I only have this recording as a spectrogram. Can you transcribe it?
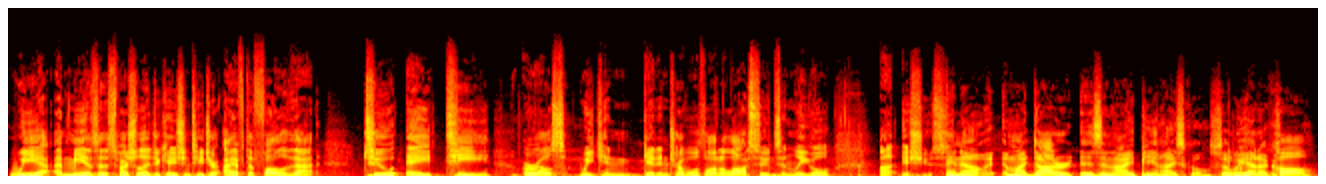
we, me as a special education teacher, I have to follow that to a T, or else we can get in trouble with a lot of lawsuits and legal uh, issues. And now my daughter is in IEP in high school, so we had a call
